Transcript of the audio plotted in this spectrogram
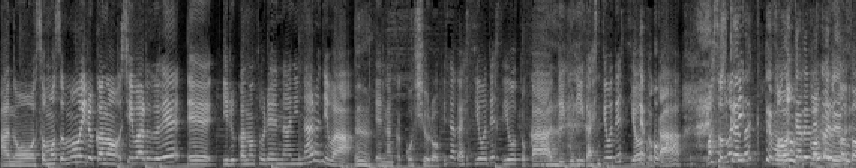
あのそもそもイルカのシーワールドで、えーイルカのトレーナーになるには、うん。えーなんかこう就労ビザが必要ですよとか、うん degree が必要ですよとかまあその聞かなくても分かるその分かる。そうそう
